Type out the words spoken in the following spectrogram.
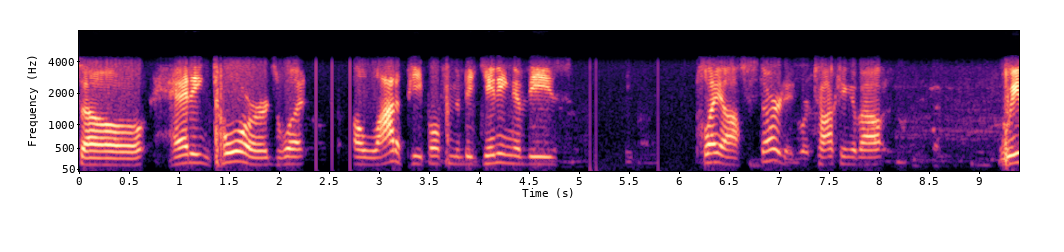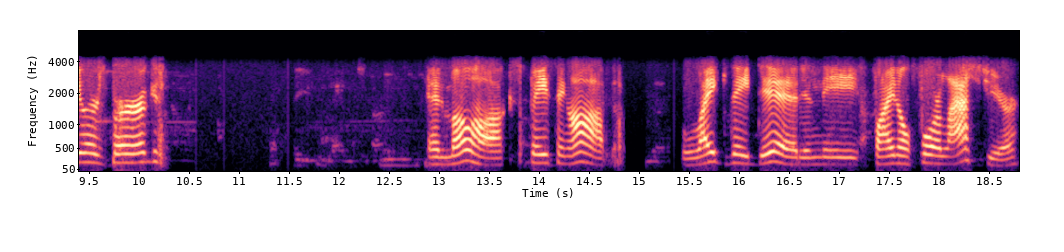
So heading towards what a lot of people from the beginning of these playoffs started. We're talking about Wheelersburg and Mohawks facing off like they did in the Final Four last year,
